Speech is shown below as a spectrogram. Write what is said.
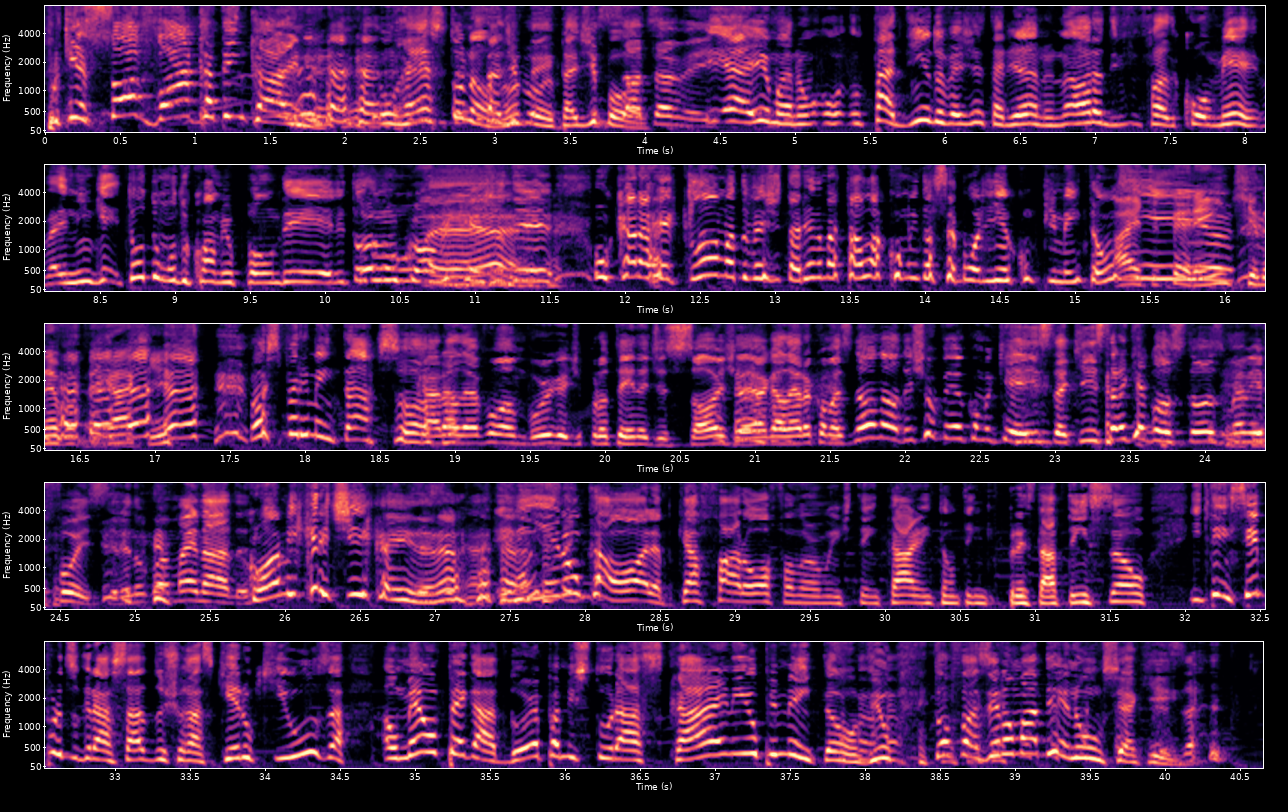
Porque só vaca tem carne. O resto não. Tá de não boa. tem, tá de boa. Exatamente. E aí, mano, o, o tadinho do vegetariano, na hora de comer, vai- ninguém, todo mundo come o pão dele, todo, Todo mundo come o é. queijo dele. O cara reclama do vegetariano, mas tá lá comendo a cebolinha com pimentãozinho. Ah, é diferente, né? Vou pegar aqui. Vai experimentar só. O cara leva um hambúrguer de proteína de soja, aí a galera começa, não, não, deixa eu ver como que é isso daqui, será que é gostoso? Mas me foi, ele não come mais nada. Come e critica ainda, né? E ninguém nunca olha, porque a farofa normalmente tem carne, então tem que prestar atenção. E tem sempre o desgraçado do churrasqueiro que usa o mesmo pegador pra misturar as carnes e o pimentão, viu? Tô fazendo uma denúncia aqui.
